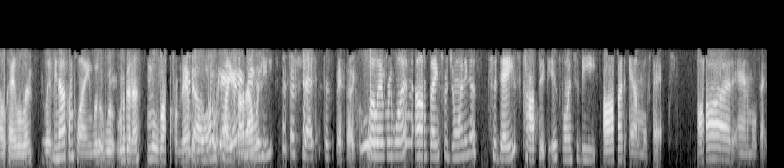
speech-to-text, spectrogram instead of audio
Okay, well let let me not complain. We're we're, we're gonna move on from there. You know, we're okay, complain about our heat. That's perspective. Well, everyone, um, thanks for joining us. Today's topic is going to be odd animal facts. odd animal facts.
